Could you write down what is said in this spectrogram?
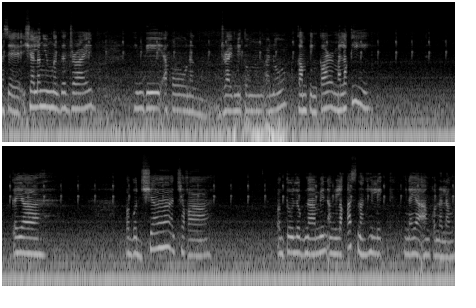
Kasi siya lang yung nagda-drive. Hindi ako nag-drive nitong ano, camping car. Malaki. Kaya pagod siya at saka pagtulog namin ang lakas ng hilik. Hinayaan ko na lang.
